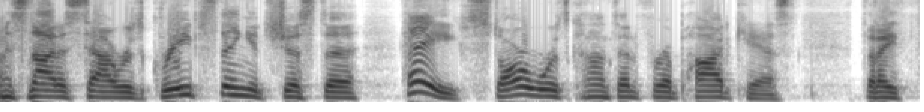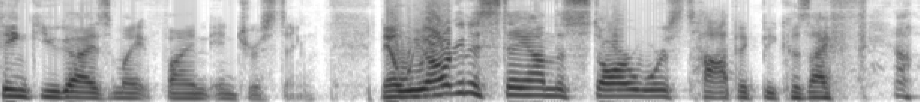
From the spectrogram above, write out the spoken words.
It's not a sour as grapes thing. It's just a hey, Star Wars content for a podcast that I think you guys might find interesting. Now we are going to stay on the Star Wars topic because I found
